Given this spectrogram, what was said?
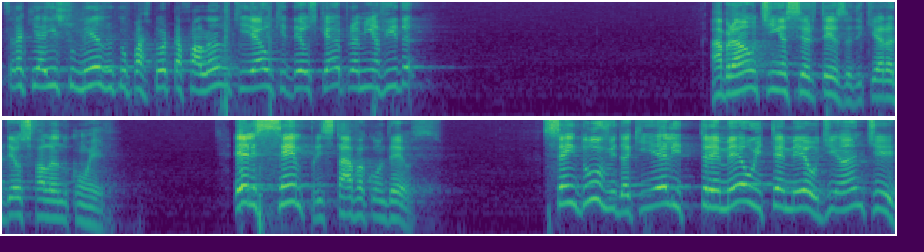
Será que é isso mesmo que o pastor está falando, que é o que Deus quer para a minha vida? Abraão tinha certeza de que era Deus falando com ele. Ele sempre estava com Deus. Sem dúvida que ele tremeu e temeu diante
